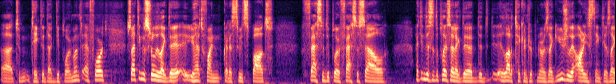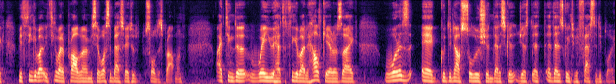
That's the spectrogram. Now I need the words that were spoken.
uh, to take the deployment effort. So I think it's really like the you have to find kind of sweet spot, fast to deploy, fast to sell. I think this is the place I like the, the, a lot of tech entrepreneurs like usually our instinct is like we think about we think about a problem and we say what's the best way to solve this problem. I think the way you have to think about in healthcare is like what is a good enough solution that is just that, that is going to be fast to deploy.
